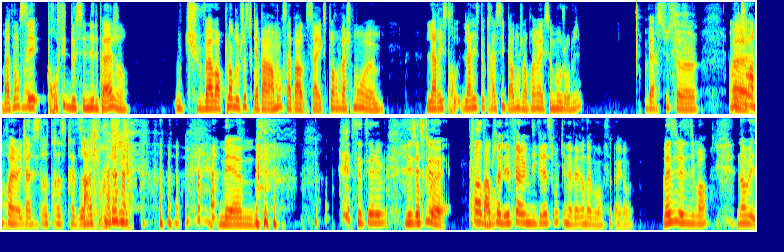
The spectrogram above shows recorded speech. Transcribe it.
maintenant, c'est profite de ces 1000 pages où tu vas avoir plein d'autres choses parce qu'apparemment, ça parle, ça explore vachement euh, l'aristocratie. Pardon, j'ai un problème avec ce mot aujourd'hui. Versus on a toujours un problème avec l'aristocratie. mais c'est terrible. Mais surtout, que... Pardon, j'allais faire une digression qui n'avait rien à voir, c'est pas grave. Vas-y, vas-y, dis-moi. Non, mais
